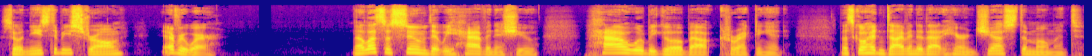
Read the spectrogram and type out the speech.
so it needs to be strong everywhere. Now, let's assume that we have an issue. How would we go about correcting it? Let's go ahead and dive into that here in just a moment.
